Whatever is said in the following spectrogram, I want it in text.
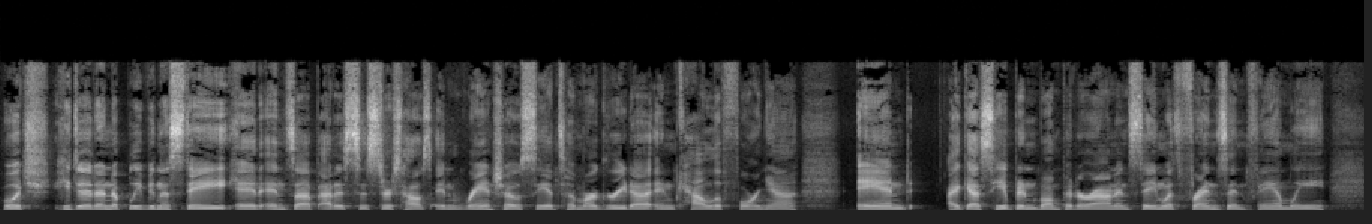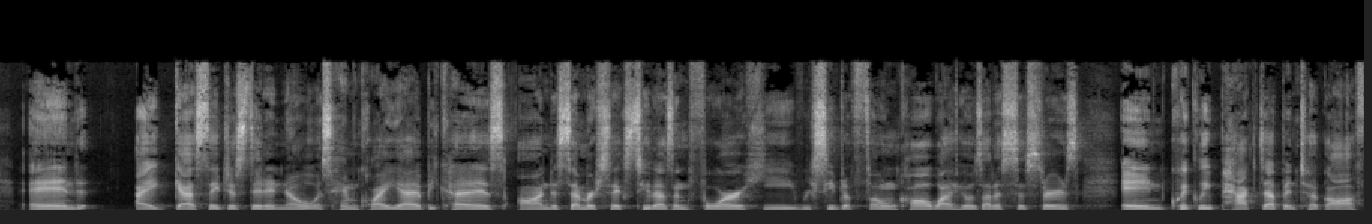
Which he did end up leaving the state and ends up at his sister's house in Rancho Santa Margarita in California. And I guess he had been bumping around and staying with friends and family. And I guess they just didn't know it was him quite yet because on December 6, 2004, he received a phone call while he was at his sister's and quickly packed up and took off.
